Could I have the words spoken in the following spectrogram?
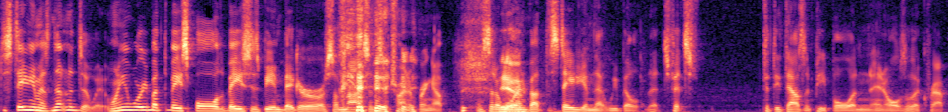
The stadium has nothing to do with it. Why don't you worry about the baseball, the bases being bigger, or some nonsense they're trying to bring up, instead of Yeah. worrying about the stadium that we built that fits fifty thousand people and, and all this other crap.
